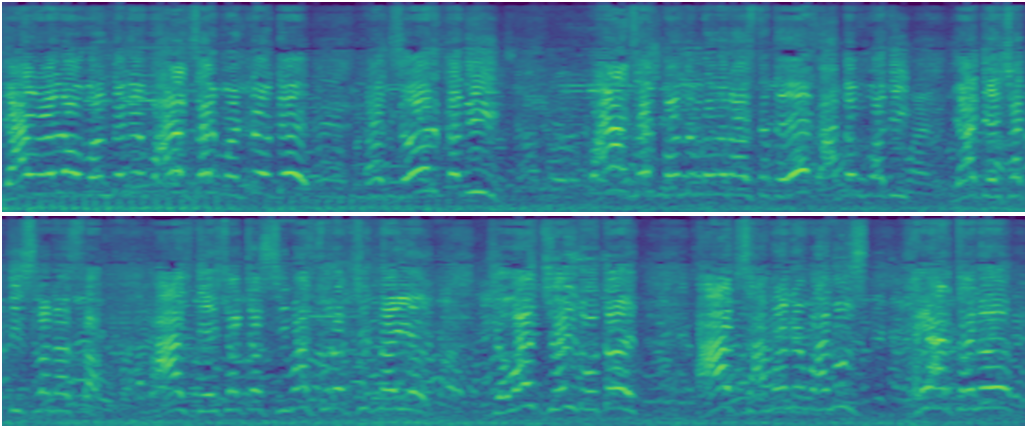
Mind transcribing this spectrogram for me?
त्यावेळेला वंदनीय बाळासाहेब म्हटले होते जर कधी बाळासाहेब पंतप्रधान असते तर एक आतंकवादी या देशात दिसला नसता. आज देशाच्या सीमा सुरक्षित नाहीये. जवान शहीद होत आहेत आज सामान्य माणूस खऱ्या अर्थानं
